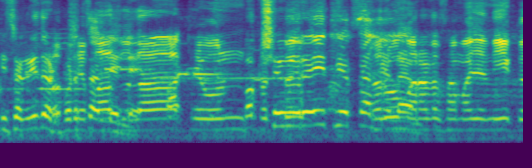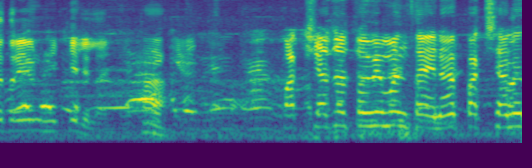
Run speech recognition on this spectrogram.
ही सगळी धडपड चाललेली आहे. ठेवून पक्षविरहित हे सर्व चाललेलं आहे. मराठा समाजाने एकत्र येऊन हे केलेलं आहे. हा. पक्षाचं तुम्ही म्हणताय ना पक्षानं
